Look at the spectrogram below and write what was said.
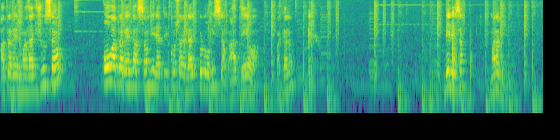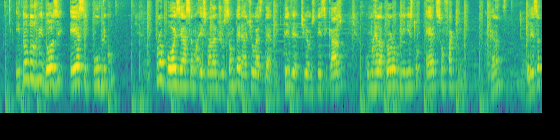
através de mandado de junção ou através da ação direta de constitucionalidade por omissão, ADO. Bacana? Beleza, maravilha. Então, em 2012, esse público propôs essa, esse mandado de junção perante o STF. Teve, tivemos, nesse caso, como relator o ministro Edson Fachin. Bacana? Beleza?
